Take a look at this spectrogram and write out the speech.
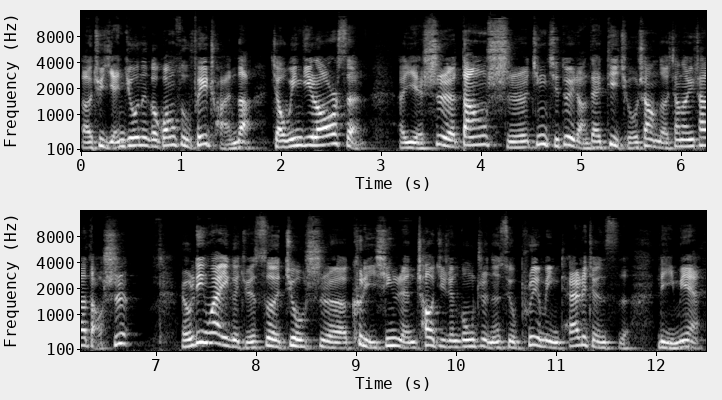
呃，去研究那个光速飞船的，叫 Wendy Lawson，呃，也是当时惊奇队长在地球上的，相当于他的导师。然后另外一个角色就是克里星人超级人工智能 Supreme Intelligence 里面，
